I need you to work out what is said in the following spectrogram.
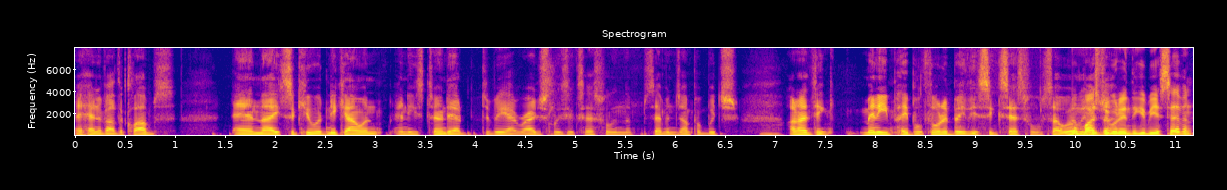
ahead of other clubs, and they secured Nicho, and, and he's turned out to be outrageously successful in the seven jumper, which I don't think many people thought it'd be this successful so early. Well, most did they? people didn't think it'd be a seven.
